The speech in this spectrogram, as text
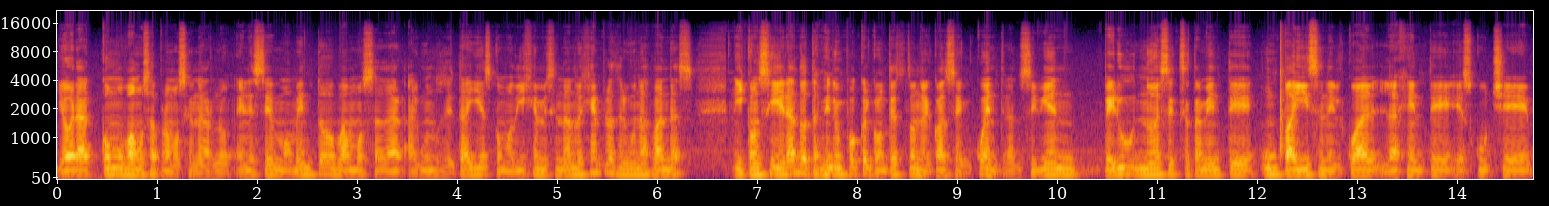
y ahora cómo vamos a promocionarlo? En este momento vamos a dar algunos detalles, como dije, mencionando ejemplos de algunas bandas y considerando también un poco el contexto en el cual se encuentran. Si bien Perú no es exactamente un país en el cual la gente escuche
